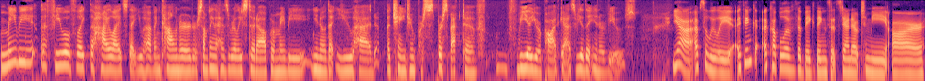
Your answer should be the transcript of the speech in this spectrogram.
Maybe a few of like the highlights that you have encountered or something that has really stood up, or maybe, you know, that you had a change in pers- perspective via your podcast, via the interviews. Yeah, absolutely. I think a couple of the big things that stand out to me are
